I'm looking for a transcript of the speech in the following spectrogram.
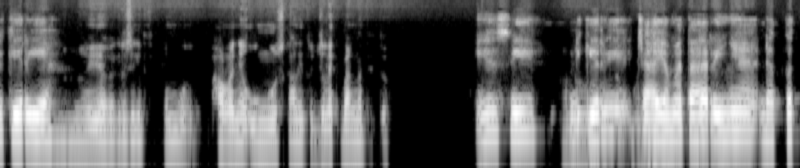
Ke kiri ya. Hmm, iya ke kiri sedikit. Kamu auranya ungu sekali tuh, jelek banget itu. Iya sih. Di Aduh, kiri kamu cahaya mataharinya dapet.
